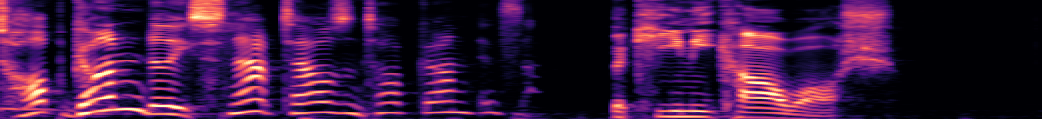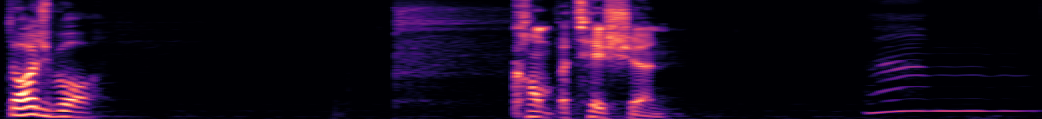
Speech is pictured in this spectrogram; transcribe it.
Top Gun? Do they snap towels in Top Gun? It's Bikini car wash. Dodgeball. Competition. um,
